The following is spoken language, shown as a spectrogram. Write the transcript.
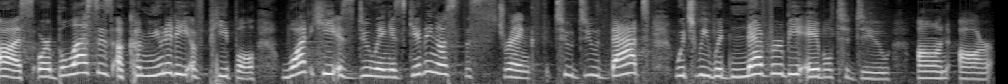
us or blesses a community of people, what He is doing is giving us the strength to do that which we would never be able to do on our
